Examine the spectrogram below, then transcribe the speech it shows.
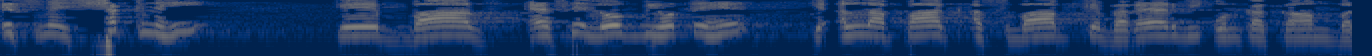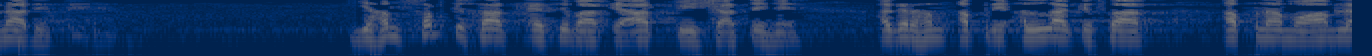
اس میں شک نہیں کہ بعض ایسے لوگ بھی ہوتے ہیں کہ اللہ پاک اسباب کے بغیر بھی ان کا کام بنا دیتے ہیں۔ یہ ہم سب کے ساتھ ایسے واقعات پیش آتے ہیں۔ اگر ہم اپنے اللہ کے ساتھ اپنا معاملہ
